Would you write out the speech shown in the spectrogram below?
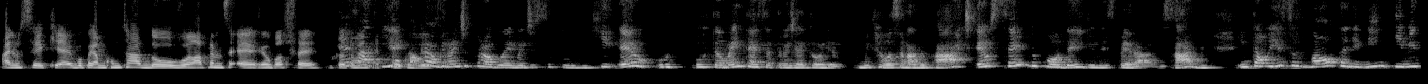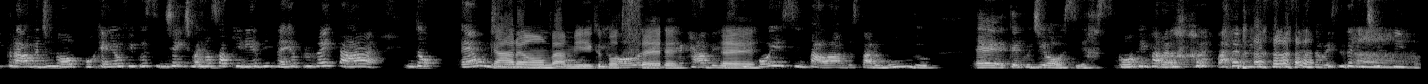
aí não sei o que, aí eu vou pegar meu computador, vou lá pra não sei. É, eu boto fé. Porque eu também Exato. tenho E qual é o grande problema disso tudo? Que eu, por, por também ter essa trajetória muito relacionada com a arte, eu sei do poder do inesperado, sabe? Então isso volta em mim e me trava de novo, porque aí eu fico assim, gente, mas eu só queria viver e aproveitar. Então, é um Caramba, amiga, que rola fé. minha cabeça. É. E põe isso em palavras para o mundo, é, tempo de ósseas. Contem para, para mim se vocês também se identificam.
